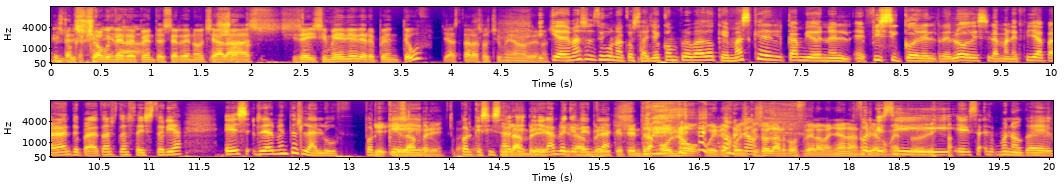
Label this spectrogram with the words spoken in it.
es el lo que shock de repente ser de noche a las seis y media y de repente, uff, ya hasta las ocho y media de noche. Y además os digo una cosa, yo he comprobado que más que el cambio en el eh, físico en el reloj, de si la manecilla para adelante o para atrás, toda esta historia, es realmente es la luz. Porque, y, el hambre. Porque si sabe, el hambre, el hambre, que, el te hambre que, te entra. o no, después que son las 12 de la mañana, no porque voy a comer bueno, eh,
